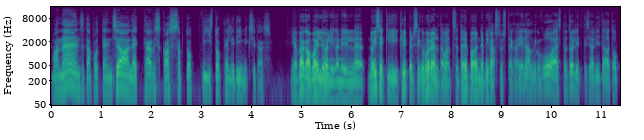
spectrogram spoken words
ma näen seda potentsiaali, et Cavs kasvab top viis, top neli tiimiks idas ja väga palju oli ka neil, no isegi Clippersiga võrreldavalt seda ebaõnne vigastustega. enamiku hooajast nad olidki seal ida top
